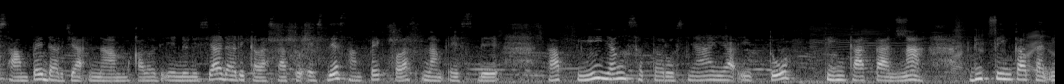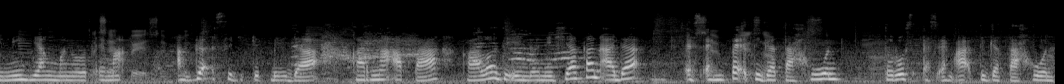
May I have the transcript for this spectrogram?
sampai darjah 6. Kalau di Indonesia dari kelas 1 SD sampai kelas 6 SD. Tapi yang seterusnya yaitu tingkatan. Nah, di tingkatan ini yang menurut Emma agak sedikit beda karena apa? Kalau di Indonesia kan ada SMP 3 tahun, terus SMA 3 tahun.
